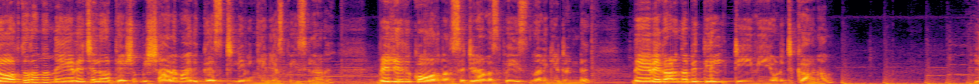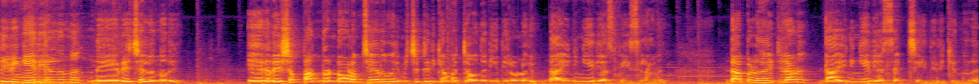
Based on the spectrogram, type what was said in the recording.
ഡോർ തുറന്ന് നേരെ ചെല്ലുന്ന അത്യാവശ്യം വിശാലമായൊരു ഗസ്റ്റ് ലിവിങ് ഏരിയ സ്പേസിലാണ് വലിയൊരു കോർണർ സെറ്റിനുള്ള സ്പേസ് നൽകിയിട്ടുണ്ട്. നേരെ കാണുന്ന ഭിത്തിയിൽ ടി വി യൂണിറ്റ് കാണാം. ലിവിങ് ഏരിയയിൽ നിന്ന് നേരെ ചെല്ലുന്നത് ഏകദേശം പന്ത്രണ്ടോളം ചെയർ ഒരുമിച്ചിട്ടിരിക്കാൻ പറ്റാവുന്ന രീതിയിലുള്ളൊരു ഡൈനിങ് ഏരിയ സ്പേസിലാണ്. ഡബിൾ ഹൈറ്റിലാണ് ഡൈനിങ് ഏരിയ സെറ്റ് ചെയ്തിരിക്കുന്നത്.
